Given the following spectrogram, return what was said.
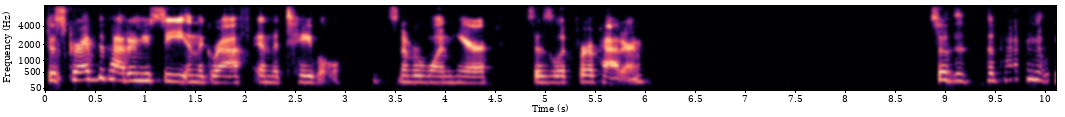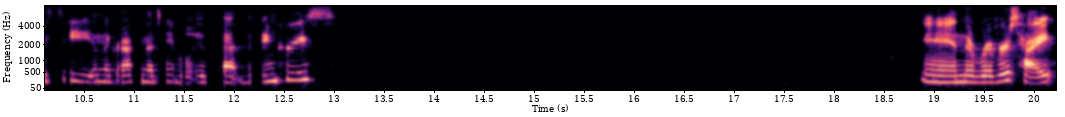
Describe the pattern you see in the graph and the table. It's number one here. It says look for a pattern. So the, the pattern that we see in the graph and the table is that the increase in the river's height.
